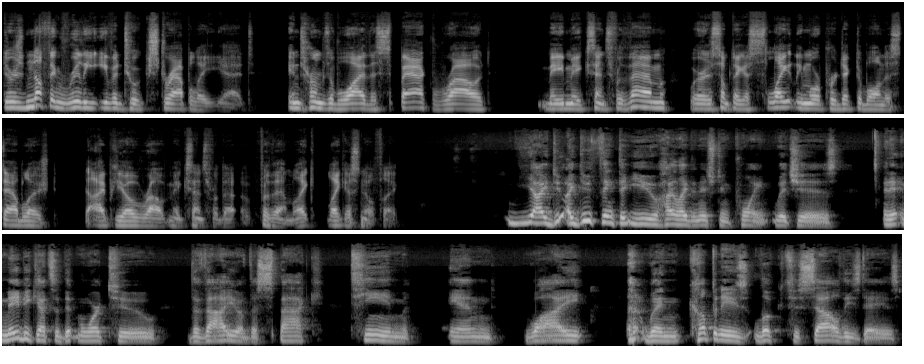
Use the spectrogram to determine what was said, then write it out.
there's nothing really even to extrapolate yet in terms of why the SPAC route may make sense for them, whereas something is slightly more predictable and established the IPO route makes sense for the for them, like like a snowflake. Yeah, I do. I do think that you highlight an interesting point, which is, and it maybe gets a bit more to the value of the SPAC team and why, when companies look to sell these days,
